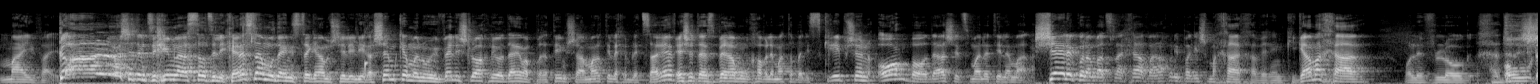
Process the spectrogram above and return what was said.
My Vibe. כל מה שאתם צריכים לעשות זה להיכנס לעמוד האינסטגרם שלי, להירשם כמנוי ולשלוח לי הודעה עם הפרטים שאמרתי לכם לצרף. יש את ההסבר המורחב למטה ב description או בהודעה שהצמדתי למעלה. שיהיה לכולם בהצלחה ואנחנו ניפגש מחר חברים, כי גם מחר עולה ולוג חדש.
